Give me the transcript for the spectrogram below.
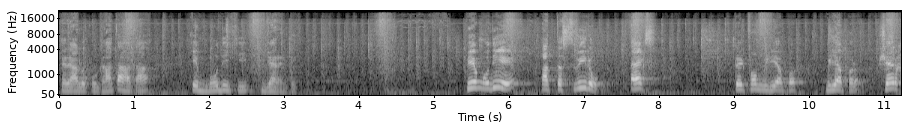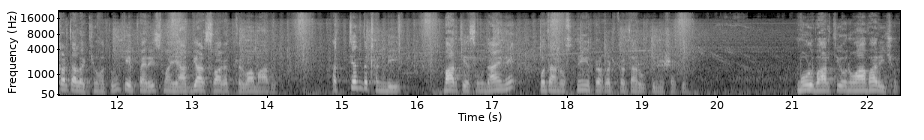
ત્યારે આ લોકો ગાતા હતા કે મોદી કી ગેરંટી. પીએમ મોદીએ આ તસવીરો એક્સ પ્લેટફોર્મ મીડિયા પર મીડિયા પર શેર કરતાં લખ્યું હતું કે પેરિસમાં યાદગાર સ્વાગત કરવામાં આવ્યું. અત્યંત ઠંડી, ભારતીય સમુદાયને પોતાનો સ્નેહ પ્રકટ કરતા રોકી ન શકી. મૂળ ભારતીયોનો આભારી છું.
